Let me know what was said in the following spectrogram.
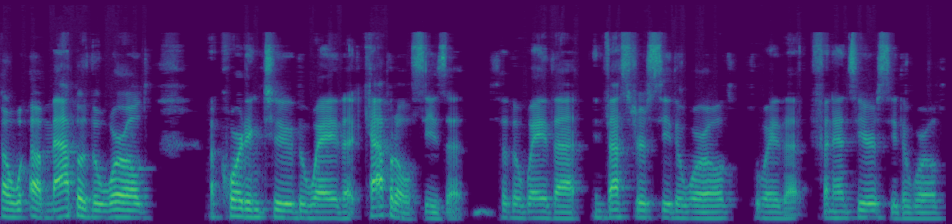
a, a map of the world according to the way that capital sees it. So, the way that investors see the world, the way that financiers see the world,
